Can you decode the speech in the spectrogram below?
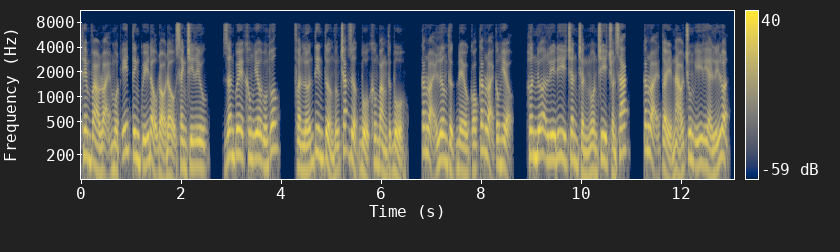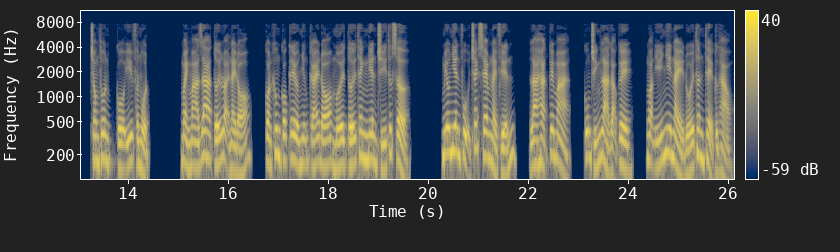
thêm vào loại một ít tinh quý đậu đỏ đậu xanh chi lưu, dân quê không yêu uống thuốc, phần lớn tin tưởng vững chắc dược bổ không bằng thực bổ, các loại lương thực đều có các loại công hiệu, hơn nữa ly đi chân trần ngôn chi chuẩn xác, các loại tẩy não trung ý lý luận, trong thôn cố ý phân một. Mảnh mà ra tới loại này đó, còn không có kêu những cái đó mới tới thanh niên trí thức sở. Miêu nhiên phụ trách xem này phiến, là hạt cây mà, cũng chính là gạo kê, ngoạn ý nhi này đối thân thể cực hảo,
